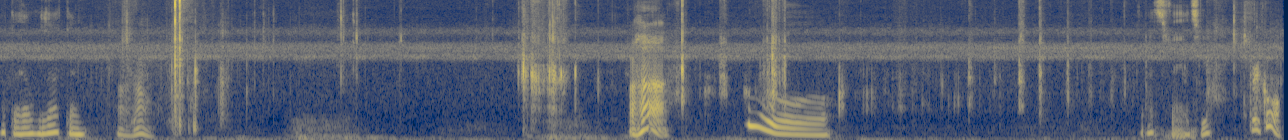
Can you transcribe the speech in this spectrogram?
What the hell is that thing? I don't know. Uh huh. Ooh. That's fancy. It's pretty cool.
